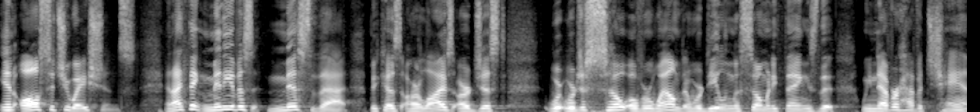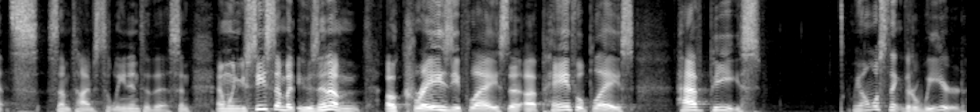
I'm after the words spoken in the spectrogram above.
in all situations. And I think many of us miss that because our lives are just we're just so overwhelmed and we're dealing with so many things that we never have a chance sometimes to lean into this. And, and when you see somebody who's in a, a crazy place, a, a painful place, have peace, we almost think they're weird.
